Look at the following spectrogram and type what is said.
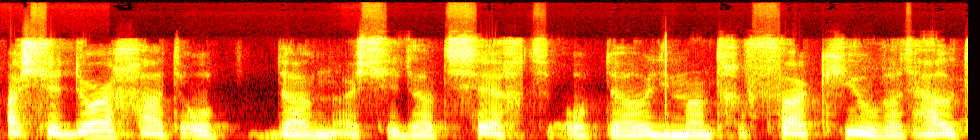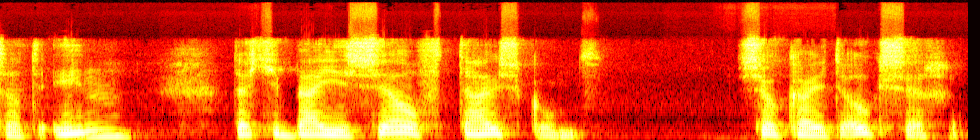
Als je doorgaat op dan, als je dat zegt op de oliemantra, fuck you, wat houdt dat in? dat je bij jezelf thuiskomt. Zo kan je het ook zeggen.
